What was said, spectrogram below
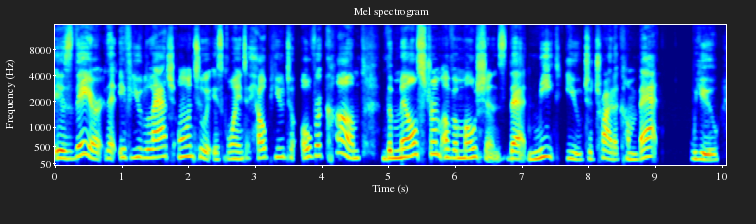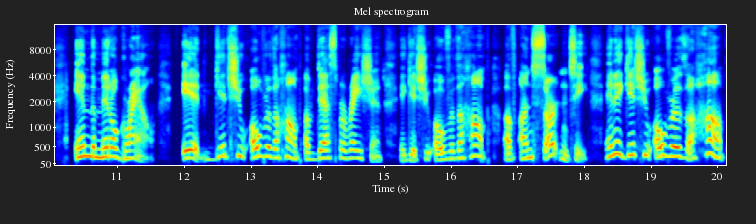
is there that if you latch onto it is going to help you to overcome the maelstrom of emotions that meet you to try to combat you in the middle ground it gets you over the hump of desperation. It gets you over the hump of uncertainty. And it gets you over the hump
